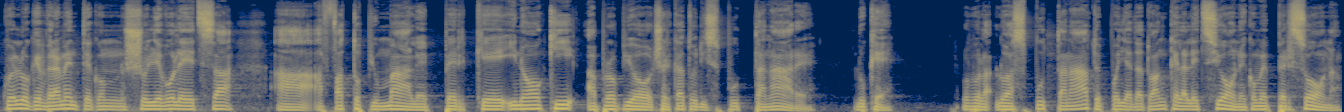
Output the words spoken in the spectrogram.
quello che veramente con scioglievolezza ha, ha fatto più male perché Inoki ha proprio cercato di sputtanare Luque proprio lo ha sputtanato e poi gli ha dato anche la lezione come persona.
